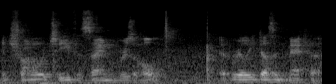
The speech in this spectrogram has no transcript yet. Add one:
and trying to achieve the same result, it really doesn't matter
